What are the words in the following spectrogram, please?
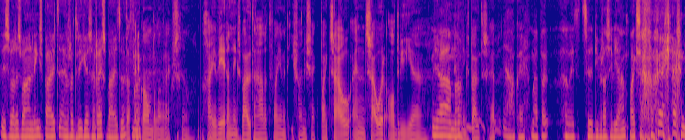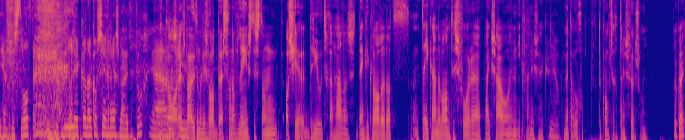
Is weliswaar een linksbuiten en Rodriguez een rechtsbuiten. Dat vind maar- ik wel een belangrijk verschil. Dan ga je weer een linksbuiten halen, terwijl je met Ivan Nusek, Paixão en Sauer al drie, eh Ja, drie maar... linksbuitens hebt. Ja, oké. Maar hoe heet het, eh, die Braziliaan, Paixão, ik krijg hem niet uit strot. Die eh, kan ook op zich rechtsbuiten, toch? Ja, die kan wel misschien- rechtsbuiten, maar die is wel het best vanaf links. Dus dan, als je driehoeds gaat halen, denk ik wel dat dat een teken aan de wand is voor eh Paixão en Ivan. Ja. Met oog op toekomstige transfersom. Oké.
